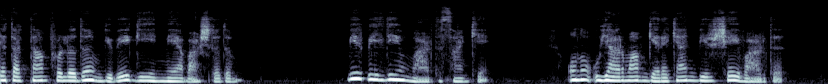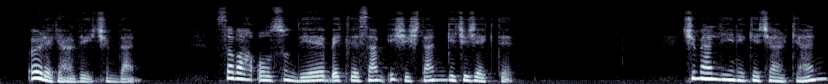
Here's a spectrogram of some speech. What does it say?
Yataktan fırladığım gibi giyinmeye başladım. Bir bildiğim vardı sanki. Onu uyarmam gereken bir şey vardı. Öyle geldi içimden. Sabah olsun diye beklesem iş işten geçecekti. Çimenliğini geçerken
